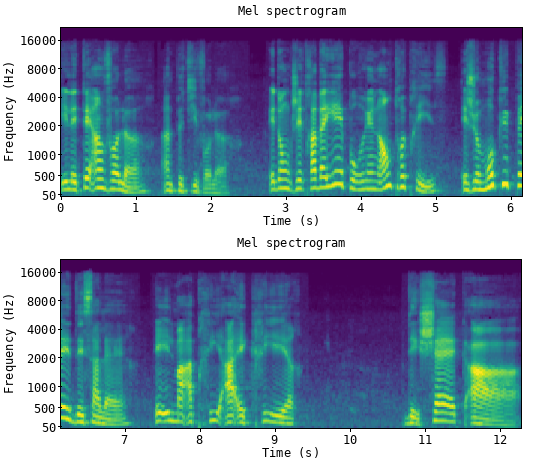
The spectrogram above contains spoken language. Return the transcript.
il était un voleur, un petit voleur. Et donc j'ai travaillé pour une entreprise et je m'occupais des salaires et il m'a appris à écrire des chèques à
